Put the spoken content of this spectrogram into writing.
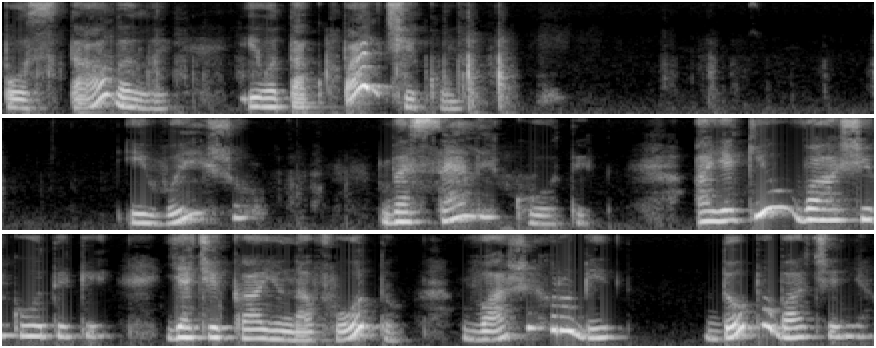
поставили і отак пальчиком. І вийшов веселий котик. А які ваші котики? Я чекаю на фото ваших робіт. До побачення!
